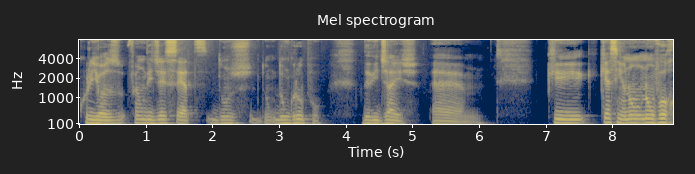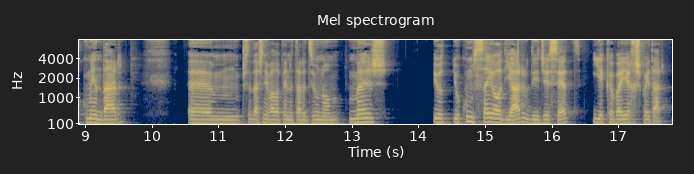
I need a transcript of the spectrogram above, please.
curioso. Foi um DJ set de, uns, de, um, de um grupo de DJs uh, que, que assim eu não, não vou recomendar. Um, ehm, portanto, acho que nem vale a pena estar a dizer o nome. Mas eu, eu comecei a odiar o DJ set e acabei a respeitar.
